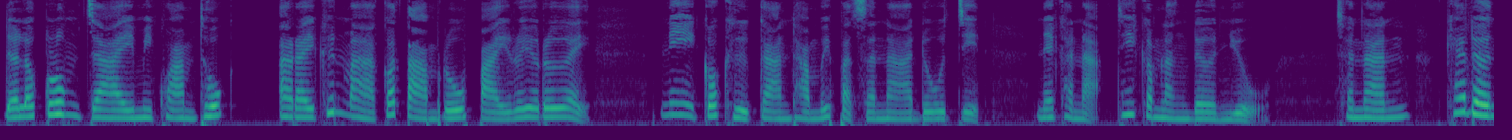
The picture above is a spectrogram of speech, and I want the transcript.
เดินแล้วกลุ้มใจมีความทุกข์อะไรขึ้นมาก็ตามรู้ไปเรื่อยๆ นี่ก็คือการทำวิปัสสนาดูจิต ในขณะที่กำลังเดินอยู่ ฉะนั้นแค่เดิน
